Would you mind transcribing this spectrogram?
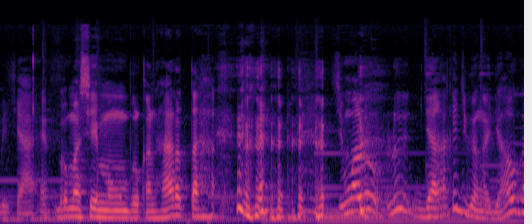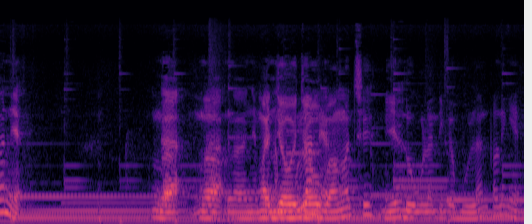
BCAF gue masih mengumpulkan harta. Cuma lu lu jaraknya juga nggak jauh kan ya? Nggak nggak nggak jauh-jauh ya? banget sih iya. Dua bulan tiga bulan paling ya?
